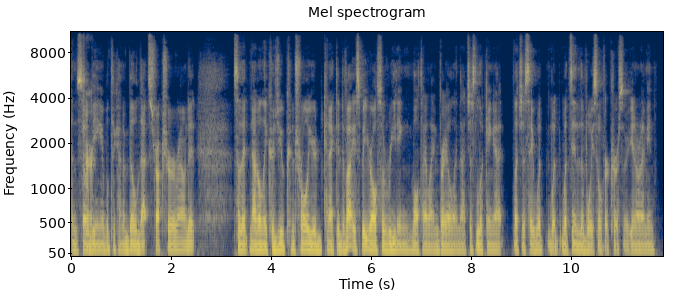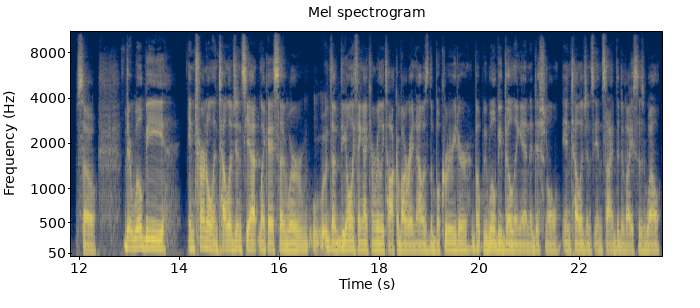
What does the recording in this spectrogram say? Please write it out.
and so Sure. being able to kind of build that structure around it so that not only could you control your connected device but you're also reading multi-line braille and not just looking at let's just say what, what what's in the voiceover cursor you know what i mean so there will be internal intelligence yet. Like I said, we're the the only thing I can really talk about right now is the book reader, but we will be building in additional intelligence inside the device as well.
